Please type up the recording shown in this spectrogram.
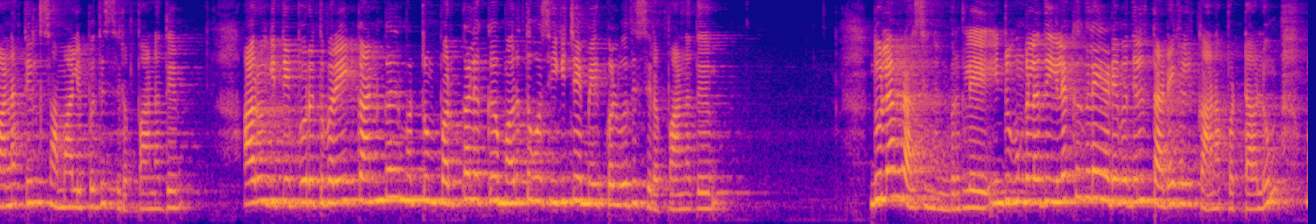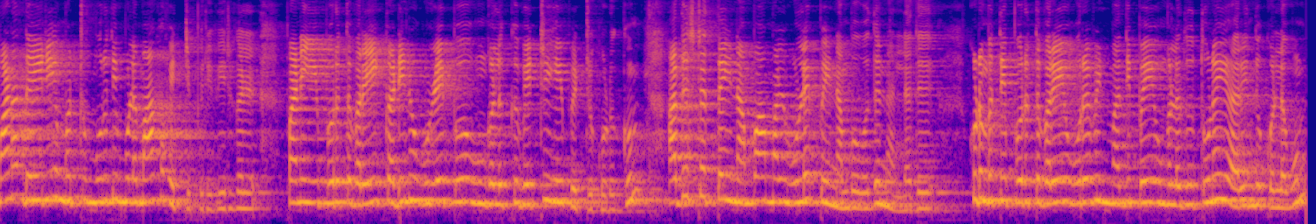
பணத்தில் சமாளிப்பது சிறப்பானது. ஆரோக்கியத்தை பொறுத்தவரை கண்கள் மற்றும் பற்களுக்கு மருத்துவ சிகிச்சை மேற்கொள்வது சிறப்பானது. துலாம் ராசி நண்பர்களே இன்று உங்களது இலக்குகளை அடைவதில் தடைகள் காணப்பட்டாலும் மன தைரியம் மற்றும் உறுதி மூலமாக வெற்றி பெறுவீர்கள். பணியை பொறுத்தவரை கடின உழைப்பு உங்களுக்கு வெற்றியை பெற்றுக் கொடுக்கும். அதிர்ஷ்டத்தை நம்பாமல் உழைப்பை நம்புவது நல்லது. குடும்பத்தை பொறுத்தவரை உறவின் மதிப்பை உங்களது துணை அறிந்து கொள்ளவும்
